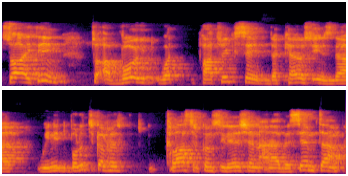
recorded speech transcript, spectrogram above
So I think to avoid what Patrick said, the chaos is that we need political class reconciliation, and at the same time,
